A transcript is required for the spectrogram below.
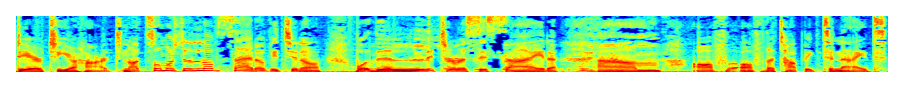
dear to your heart. Not so much the love side of it, you know, but the literacy side um, of of the topic tonight.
